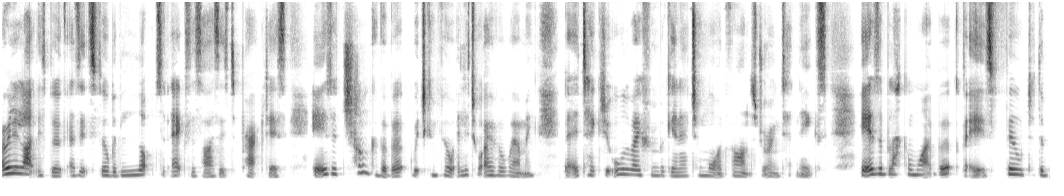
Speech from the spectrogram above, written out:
I really like this book as it's filled with lots of exercises to practice. It is a chunk of a book which can feel a little overwhelming, but it takes you all the way from beginner to more advanced drawing techniques. It is a black and white book, but it is filled to the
